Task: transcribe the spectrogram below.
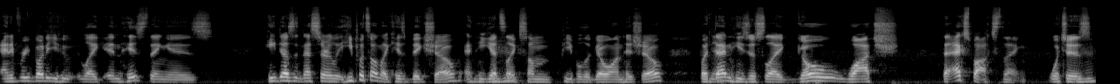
everybody who like and his thing is he doesn't necessarily he puts on like his big show and he gets Mhm. like some people to go on his show, but Yeah. then he's just like go watch the Xbox thing, which is Mhm.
